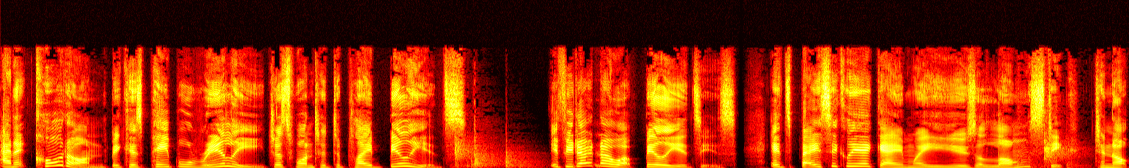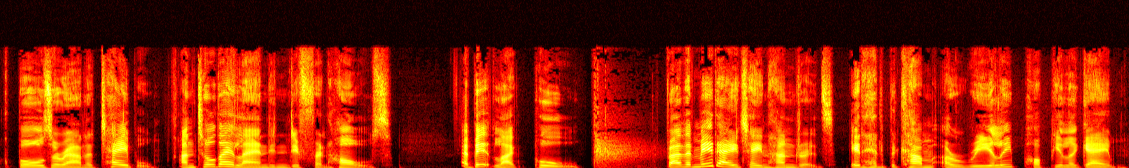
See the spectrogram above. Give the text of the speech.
And it caught on because people really just wanted to play billiards. If you don't know what billiards is, it's basically a game where you use a long stick to knock balls around a table until they land in different holes. A bit like pool. By the mid 1800s, it had become a really popular game.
